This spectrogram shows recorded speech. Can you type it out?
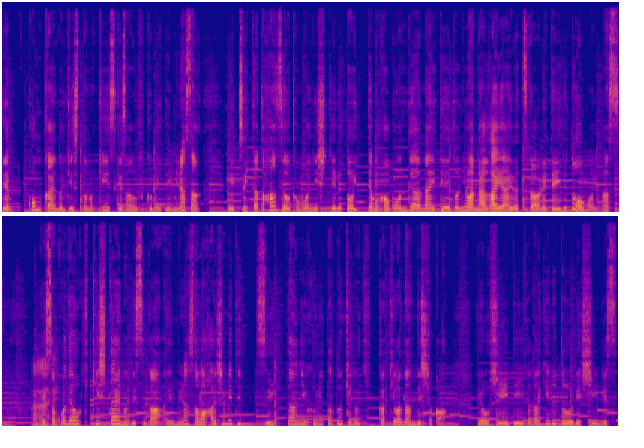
て、今回のゲストのケイスケさんを含めて皆さん、えーツイッターと反省を共にしていると言っても過言ではない程度には長い間使われていると思います。はいえそこでお聞きしたいのですが、え皆さんは初めてツイッターに触れた時のきっかけは何でしたか、え教えていただけると嬉しいです。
